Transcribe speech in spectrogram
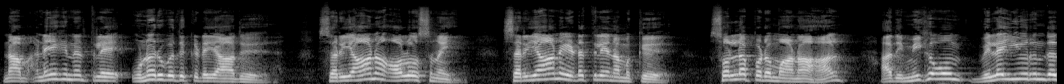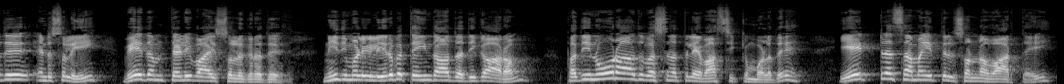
நாம் அநேக நேரத்திலே உணர்வது கிடையாது. சரியான ஆலோசனை சரியான இடத்திலே நமக்கு சொல்லப்படுமானால் அது மிகவும் விலையுறந்தது என்று சொல்லி வேதம் தெளிவாய் சொல்லுகிறது. நீதிமொழியில் இருபத்தைந்தாவது அதிகாரம் பதினோராவது வசனத்திலே வாசிக்கும் பொழுது ஏற்ற சமயத்தில் சொன்ன வார்த்தை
